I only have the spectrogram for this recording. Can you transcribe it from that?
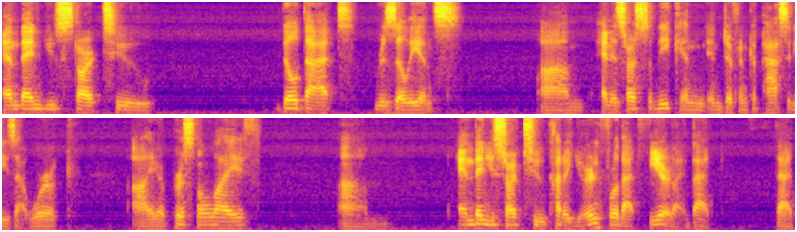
and then you start to build that resilience um, and it starts to leak in, in different capacities at work uh, in your personal life um, and then you start to kind of yearn for that fear like that that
